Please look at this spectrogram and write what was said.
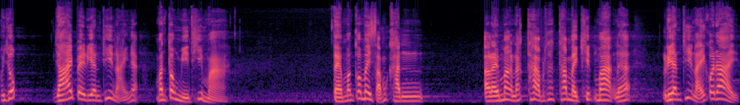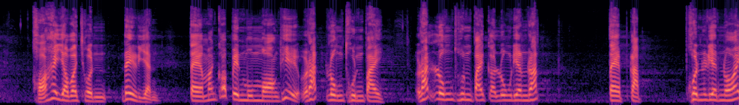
พยพย้ายไปเรียนที่ไหนเนี่ยมันต้องมีที่มา แต่มันก็ไม่สำคัญอะไรมากนักถ้าถ้าไม่คิดมากนะเรียนที่ไหนก็ได้ ขอให้เยาวชนได้เรียน แต่มันก็เป็นมุมมองที่รัฐลงทุนไป รัฐลงทุนไปกับโรงเรียนรัฐ แต่กลับคนเรียนน้อย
